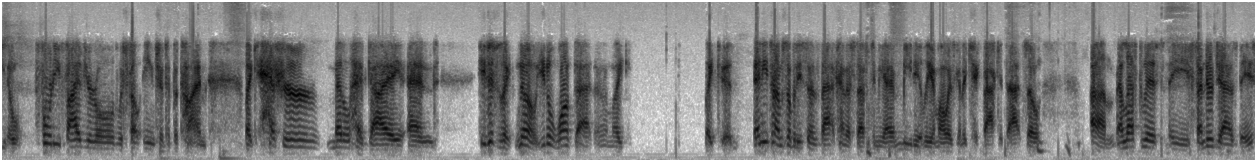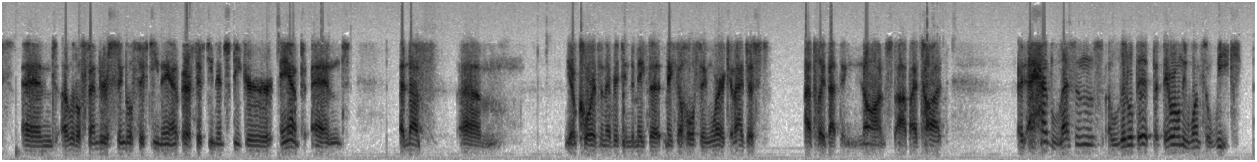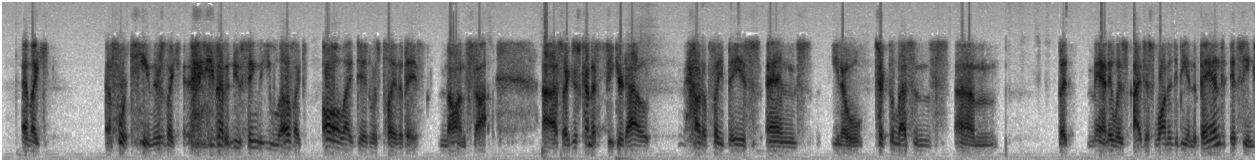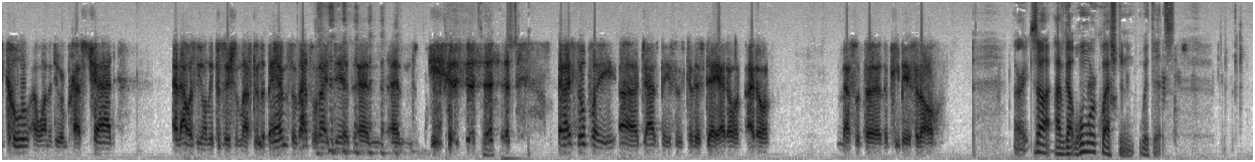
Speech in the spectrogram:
you know, 45 year old, which felt ancient at the time, like Hesher metalhead guy, and he just was like, no, you don't want that. And I'm like, like uh, anytime somebody says that kind of stuff to me, I immediately am always going to kick back at that. So um, I left with a Fender Jazz bass and a little Fender single 15 amp or 15 inch speaker amp and enough um, you know chords and everything to make the make the whole thing work. And I just I played that thing nonstop. I taught. I, I had lessons a little bit, but they were only once a week. And like at 14, there's like you got a new thing that you love. Like all I did was play the bass nonstop. Uh, so I just kind of figured out how to play bass, and you know took the lessons. Um, but man, it was I just wanted to be in the band. It seemed cool. I wanted to impress Chad and that was the only position left in the band, so that's what I did, and and and I still play uh, jazz basses to this day. I don't I don't mess with the the P bass at all. All right, so I've got one more question with this.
